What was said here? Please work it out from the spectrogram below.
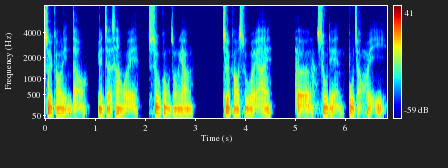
最高领导原则上为苏共中央、最高苏维埃和苏联部长会议。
